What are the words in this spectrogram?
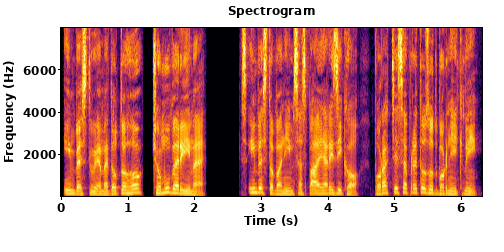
Investujeme do toho, čomu veríme. S investovaním sa spája riziko. Poradte sa preto s odborníkmi.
